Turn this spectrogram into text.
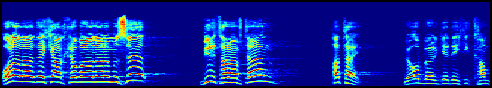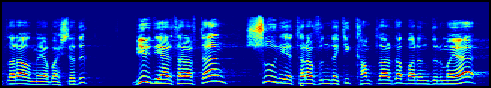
oralardaki akrabalarımızı bir taraftan Hatay ve o bölgedeki kamplara almaya başladık. Bir diğer taraftan Suriye tarafındaki kamplarda barındırmaya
